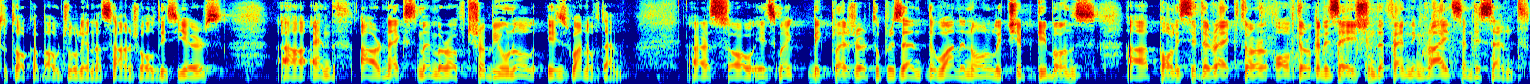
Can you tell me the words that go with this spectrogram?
to talk about Julian Assange all these years. Uh, and our next member of tribunal is one of them. Uh, so it's my big pleasure to present the one and only Chip Gibbons, uh, Policy Director of the organization Defending Rights and Dissent.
